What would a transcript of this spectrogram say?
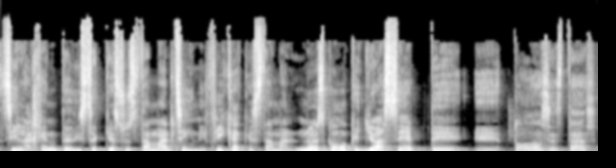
si la gente dice que eso está mal, significa que está mal. No es como que yo acepte eh, estas,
